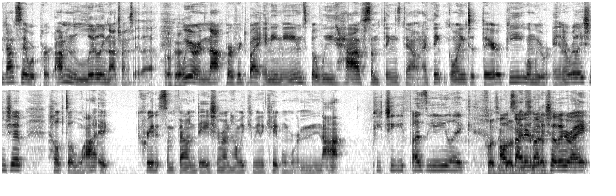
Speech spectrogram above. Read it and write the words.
not to say we're perfect. I'm literally not trying to say that. Okay. We are not perfect by any means, but we have some things down. I think going to therapy when we were in a relationship helped a lot. It created some foundation around how we communicate when we're not peachy, fuzzy, like Fuzzy all excited about yeah. each other, right?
